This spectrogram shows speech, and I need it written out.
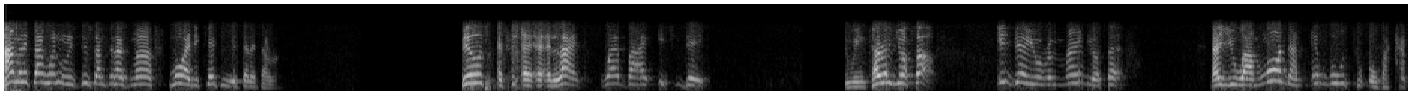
How many times when we receive something that's more, more educating, we send it around? Build a, a, a life whereby each day you encourage yourself. Each day you remind yourself that you are more than able to overcome.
